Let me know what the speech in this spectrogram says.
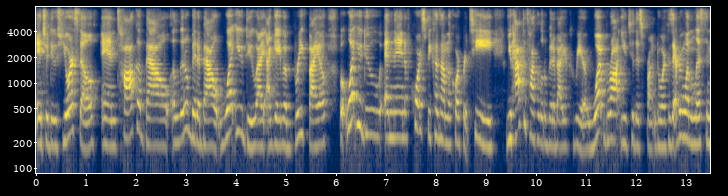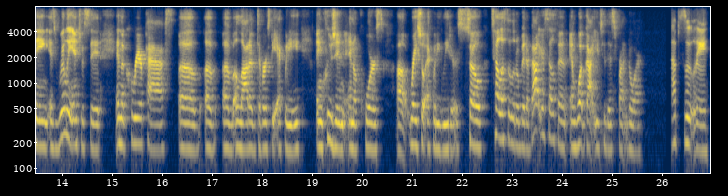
introduce yourself and talk about a little bit about what you do. I, I gave a brief bio, but what you do. And then, of course, because I'm the corporate Tea, you have to talk a little bit about your career. What brought you to this front door? Because everyone listening is really interested in the career paths of, of, of a lot of diversity, equity, inclusion, and of course, uh, racial equity leaders. So tell us a little bit about yourself and, and what got you to this front door. Absolutely.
